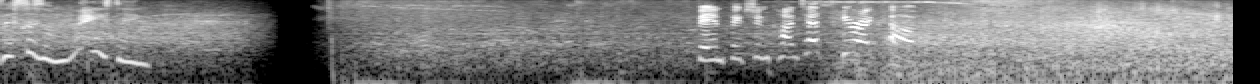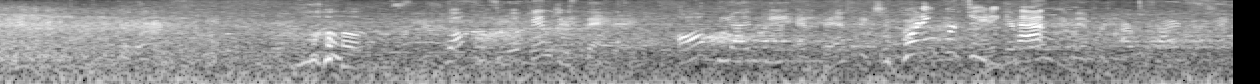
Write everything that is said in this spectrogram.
This is amazing. Fan fiction contest, here I come. Welcome to Avengers Day. All VIP and fanfiction Reporting for duty, Cap. family members are required to check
